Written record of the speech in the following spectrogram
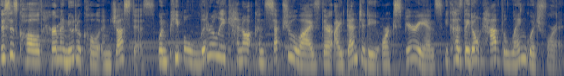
This is called hermeneutical injustice, when people literally cannot conceptualize their identity or experience because they don't have the language for it.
